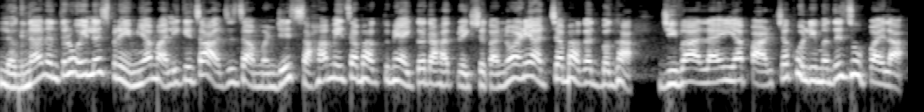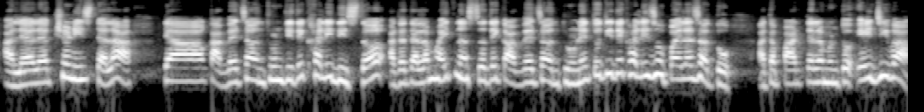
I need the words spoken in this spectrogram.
लग्नानंतर होईलच प्रेम. या मालिकेचा आजचा म्हणजे सहा मेचा भाग तुम्ही ऐकत आहात प्रेक्षकांनो. आणि आजच्या भागात बघा जीवा आलाय या पाडच्या खोलीमध्ये झोपायला. आल्या आल्या क्षणीच त्याला त्या काव्याचं अंथरूण तिथे खाली दिसतं. आता त्याला माहीत नसतं ते काव्याचं अंथरूण आहे तो तिथे खाली झोपायला जातो. आता पाठ त्याला म्हणतो ए जीवा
